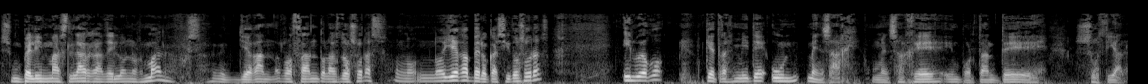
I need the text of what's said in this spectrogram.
es un pelín más larga de lo normal, pues, llegando, rozando las dos horas, no, no llega, pero casi dos horas. Y luego, que transmite un mensaje, un mensaje importante social.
